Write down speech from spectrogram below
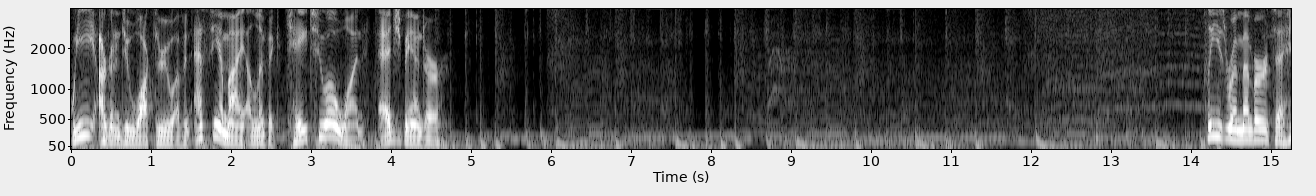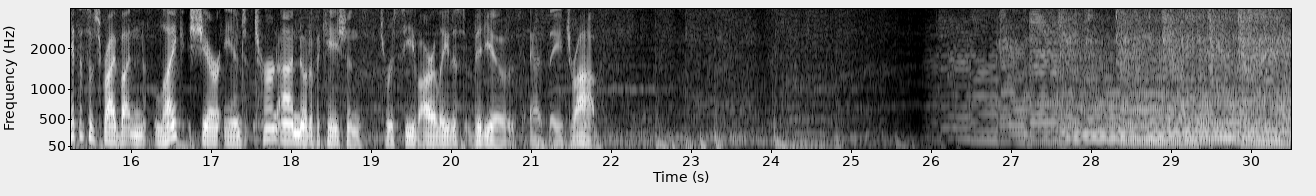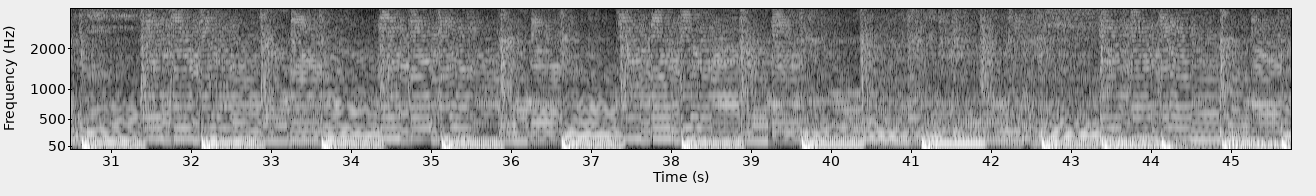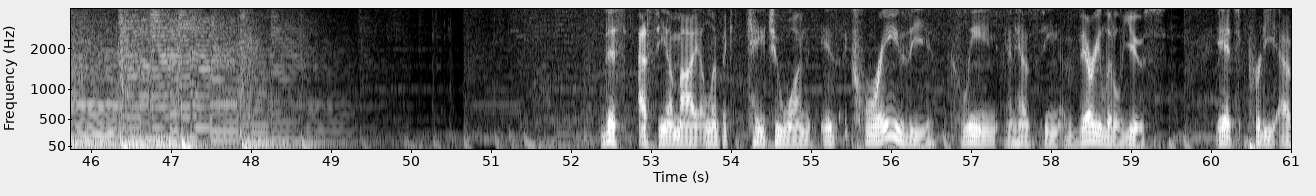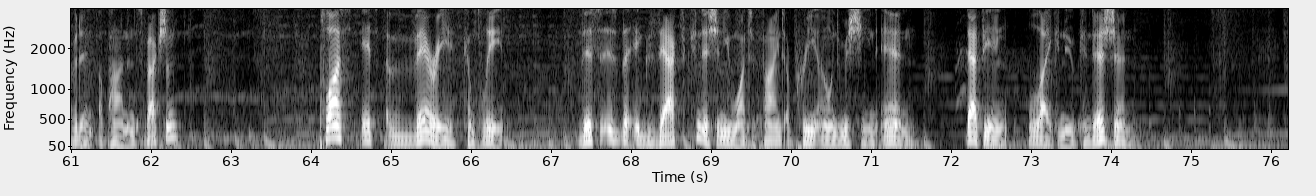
We are going to do a walkthrough of an SCMI Olympic K201 Edge Bander. Please remember to hit the subscribe button, like, share, and turn on notifications to receive our latest videos as they drop. This SCMI Olympic K21 is crazy clean and has seen very little use. It's pretty evident upon inspection. Plus, it's very complete. This is the exact condition you want to find a pre-owned machine in. That being like new condition.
